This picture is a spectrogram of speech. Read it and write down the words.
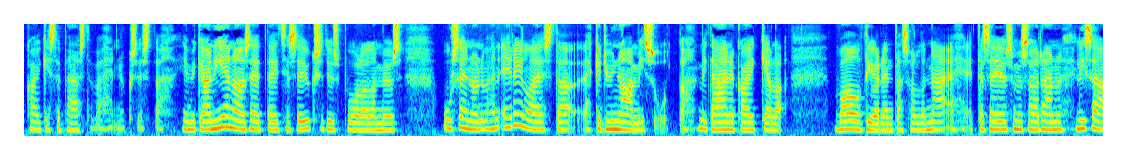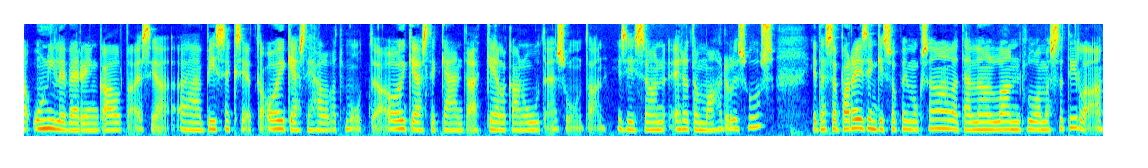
kaikista päästövähennyksistä. Ja mikä on hienoa on se, että itse asiassa yksityispuolella myös usein on vähän erilaista ehkä dynaamisuutta, mitä aina kaikkialla valtioiden tasolla näe. Että se, jos me saadaan lisää Unileverin kaltaisia ää, bisseksiä, jotka oikeasti haluavat muuttua, oikeasti kääntää kelkaan uuteen suuntaan. Ja siis se on ehdoton mahdollisuus. Ja tässä Pariisinkin sopimuksen alla tällä ollaan nyt luomassa tilaa,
